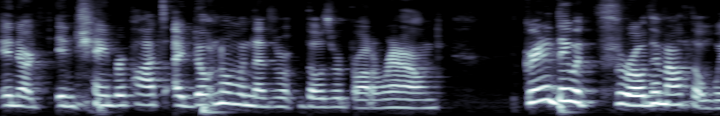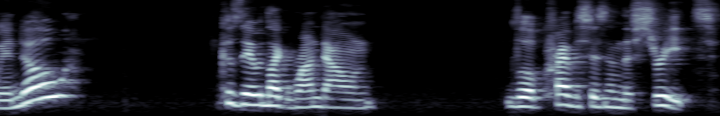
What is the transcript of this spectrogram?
in our in chamber pots. I don't know when those were, those were brought around. Granted, they would throw them out the window because they would like run down little crevices in the streets.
